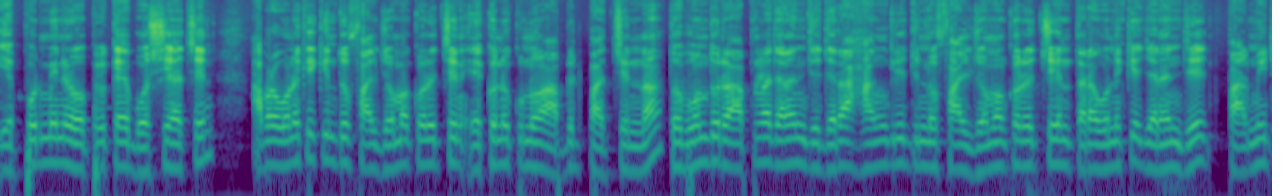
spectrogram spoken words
অ্যাপয়েন্টমেন্টের অপেক্ষায় বসে আছেন। আবার অনেকে কিন্তু ফাইল জমা করেছেন, এখনও কোনো আপডেট পাচ্ছেন না। তো বন্ধুরা, আপনারা জানেন যে যারা হাঙ্গেরির জন্য ফাইল জমা করেছেন, তারা অনেকে জানেন যে পারমিট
